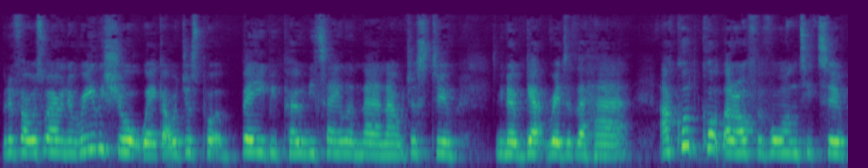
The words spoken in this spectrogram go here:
But if I was wearing a really short wig, I would just put a baby ponytail in there now just to you know, get rid of the hair. I could cut that off if I wanted to,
